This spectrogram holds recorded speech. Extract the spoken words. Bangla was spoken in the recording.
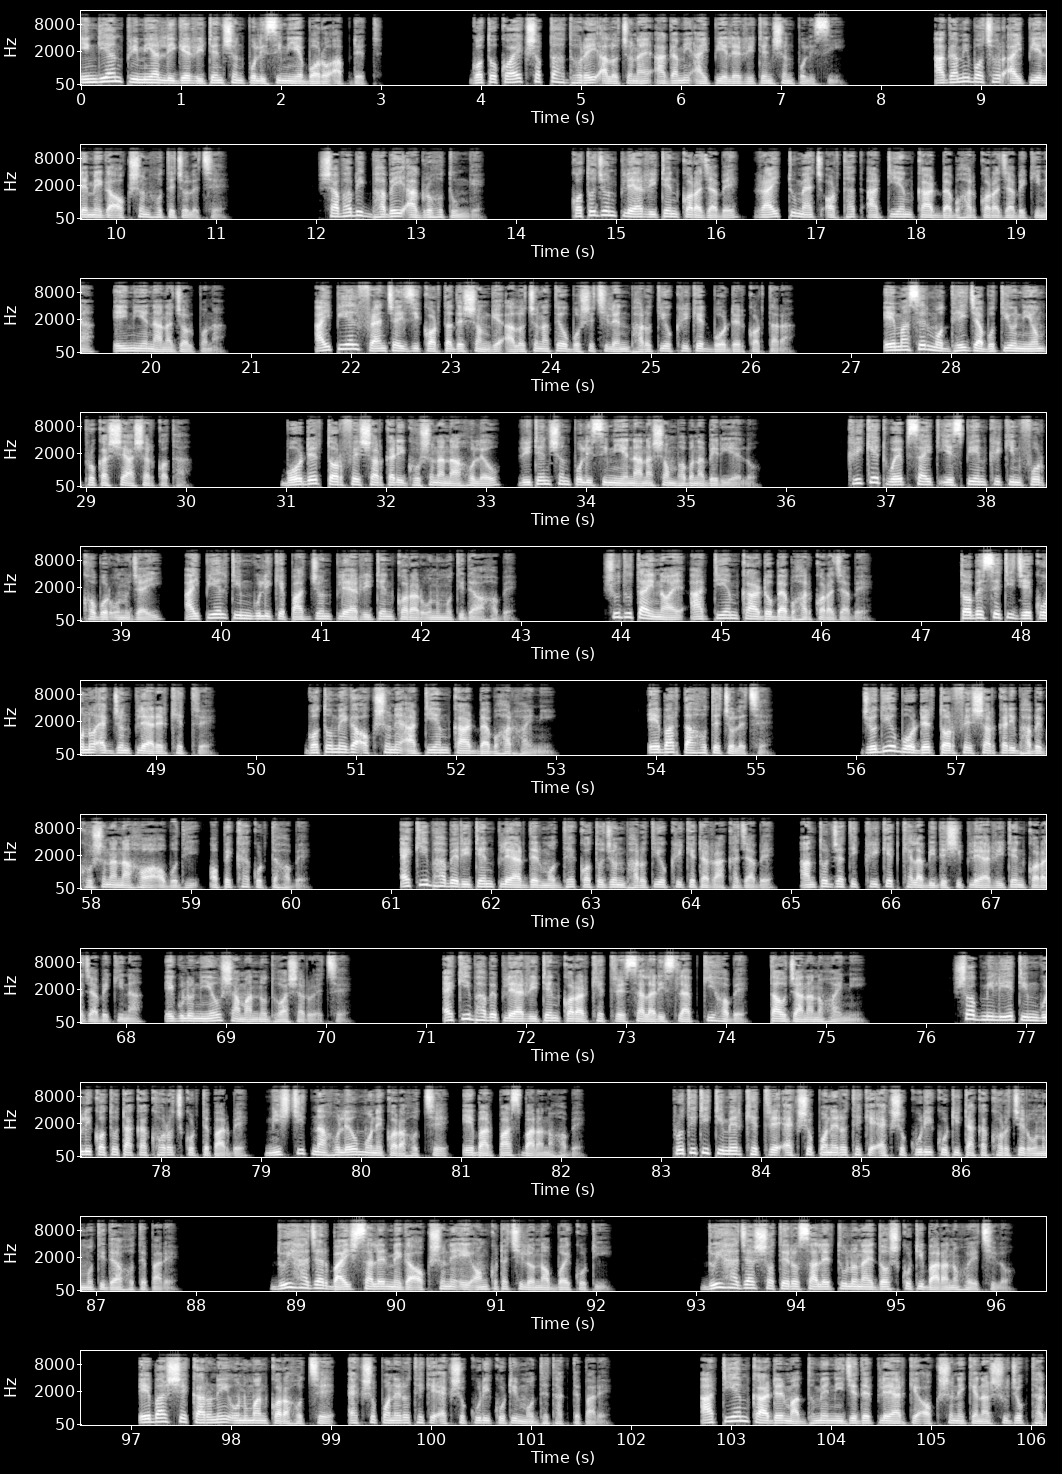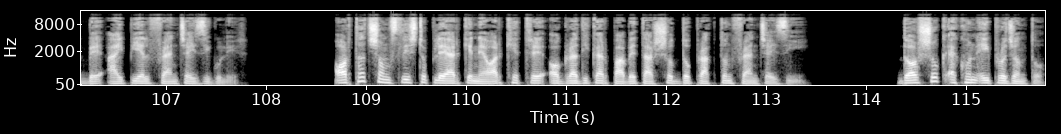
ইন্ডিয়ান প্রিমিয়ার লিগের রিটেনশন পলিসি নিয়ে বড় আপডেট। গত কয়েক সপ্তাহ ধরেই আলোচনায় আগামী আইপিএলের রিটেনশন পলিসি। আগামী বছর আইপিএলে মেগা অকশন হতে চলেছে। স্বাভাবিকভাবেই আগ্রহ তুঙ্গে। কতজন প্লেয়ার রিটেন করা যাবে রাইট টু ম্যাচ অর্থাৎ আরটিএম কার্ড ব্যবহার করা যাবে কিনা, এই নিয়ে নানা জল্পনা। আইপিএল ফ্র্যাঞ্চাইজি কর্তাদের সঙ্গে আলোচনাতেও বসেছিলেন ভারতীয় ক্রিকেট বোর্ডের কর্তারা। এ মাসের মধ্যেই যাবতীয় নিয়ম প্রকাশ্যে আসার কথা। বোর্ডের তরফে সরকারি ঘোষণা না হলেও রিটেনশন পলিসি নিয়ে নানা সম্ভাবনা বেরিয়ে এল। ক্রিকেট ওয়েবসাইট ইএসপিএন ক্রিকইনফোর খবর অনুযায়ী, আইপিএল টিমগুলিকে পাঁচজন প্লেয়ার রিটেন করার অনুমতি দেওয়া হবে। শুধু তাই নয়, আরটিএম কার্ডও ব্যবহার করা যাবে। তবে সেটি যে কোনো একজন প্লেয়ারের ক্ষেত্রে। গত মেগা অকশনে আরটিএম কার্ড ব্যবহার হয়নি। এবার তা হতে চলেছে। যদিও বোর্ডের তরফে সরকারিভাবে ঘোষণা না হওয়া অবধি অপেক্ষা করতে হবে। একইভাবে রিটেন প্লেয়ারদের মধ্যে কতজন ভারতীয় ক্রিকেটার রাখা যাবে, আন্তর্জাতিক ক্রিকেট খেলা বিদেশি প্লেয়ার রিটেন করা যাবে কিনা এগুলো নিয়েও সামান্য ধোয়াশা রয়েছে। একইভাবে প্লেয়ার রিটেন করার ক্ষেত্রে স্যালারি স্ল্যাব কি হবে, তাও জানানো হয়নি। সব মিলিয়ে টিমগুলি কত টাকা খরচ করতে পারবে, নিশ্চিত না হলেও মনে করা হচ্ছে, এবার পাস বাড়ানো হবে। প্রতিটি টিমের ক্ষেত্রে একশো পনেরো থেকে একশো কুড়ি কোটি টাকা খরচের অনুমতি দেওয়া হতে পারে। দুই সালের মেগা অকশনে এই অঙ্কটা ছিল নব্বই কোটি। দুই সালের তুলনায় দশ কোটি বাড়ানো হয়েছিল। এবার সে কারণেই অনুমান করা হচ্ছে একশো পনেরো থেকে একশো কুড়ি কোটির মধ্যে থাকতে পারে। আরটিএম কার্ডের মাধ্যমে নিজেদের প্লেয়ারকে অকশনে কেনার সুযোগ থাকবে আইপিএল ফ্র্যাঞ্চাইজিগুলির। অর্থাৎ সংশ্লিষ্ট প্লেয়ারকে নেওয়ার ক্ষেত্রে অগ্রাধিকার পাবে তার সদ্য প্রাক্তন ফ্র্যাঞ্চাইজি। দর্শক, এখন এই পর্যন্ত।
